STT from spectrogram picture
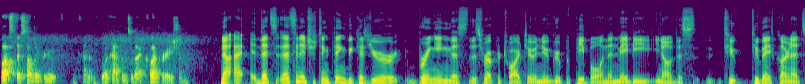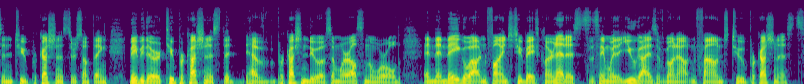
plus this other group, kind of what happens with that collaboration. Now I, that's that's an interesting thing because you're bringing this this repertoire to a new group of people, and then maybe you know this two two bass clarinets and two percussionists or something. Maybe there are two percussionists that have a percussion duo somewhere else in the world, and then they go out and find two bass clarinetists the same way that you guys have gone out and found two percussionists.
